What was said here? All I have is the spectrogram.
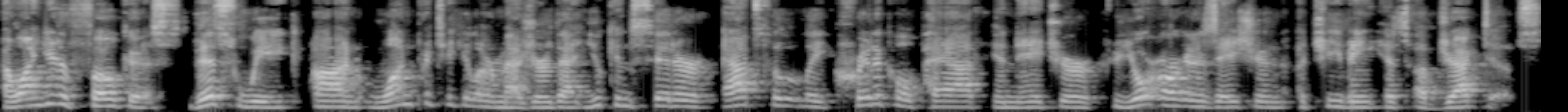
I want you to focus this week on one particular measure that you consider absolutely critical path in nature to your organization achieving its objectives.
